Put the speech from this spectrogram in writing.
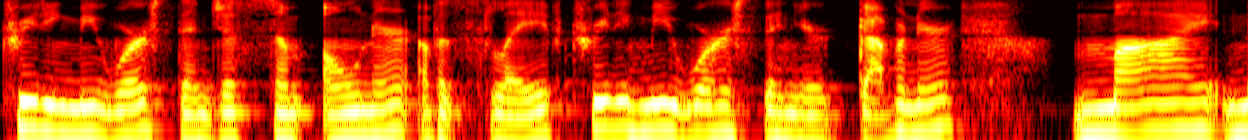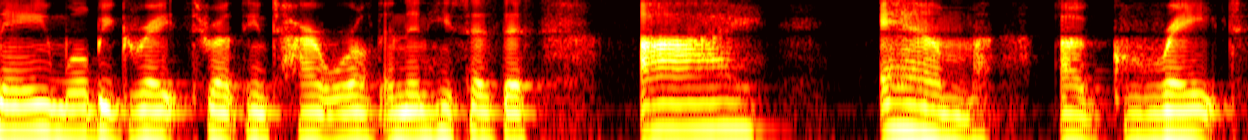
Treating me worse than just some owner of a slave? Treating me worse than your governor? My name will be great throughout the entire world. And then he says this I am a great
